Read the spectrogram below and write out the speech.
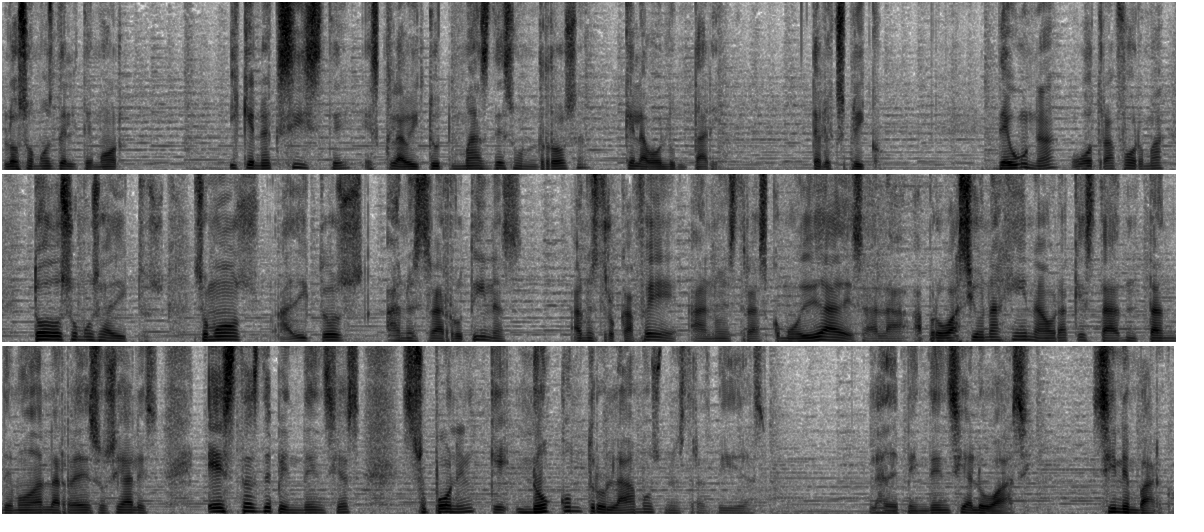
lo somos del temor, y que no existe esclavitud más deshonrosa que la voluntaria. Te lo explico. De una u otra forma, todos somos adictos. Somos adictos a nuestras rutinas, a nuestro café, a nuestras comodidades, a la aprobación ajena ahora que están tan de moda las redes sociales. Estas dependencias suponen que no controlamos nuestras vidas. La dependencia lo hace. Sin embargo,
